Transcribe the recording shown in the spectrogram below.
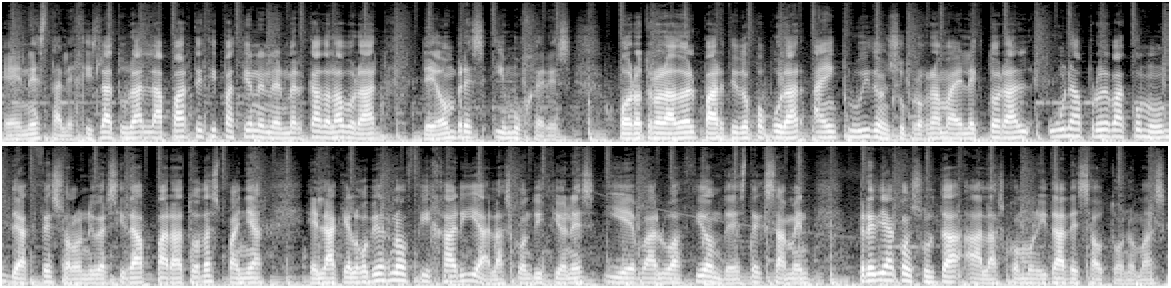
en esta legislatura la participación en el mercado laboral de hombres y mujeres. Por otro lado, el Partido Popular ha incluido en su programa electoral una prueba común de acceso a la universidad para toda España en la que el Gobierno fijaría las condiciones y evaluación de este examen previa consulta a las comunidades autónomas.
